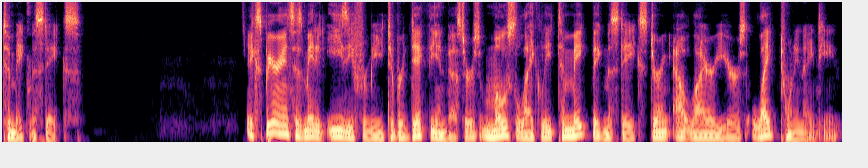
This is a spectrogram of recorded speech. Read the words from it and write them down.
to make mistakes. Experience has made it easy for me to predict the investors most likely to make big mistakes during outlier years like 2019.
